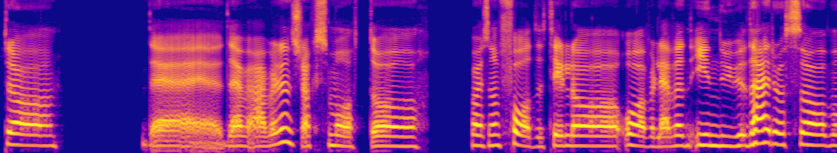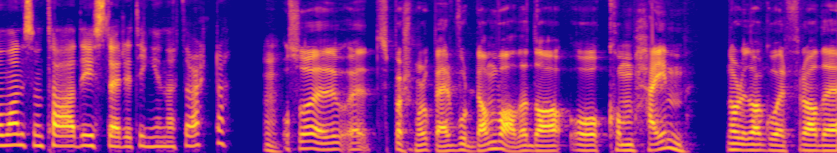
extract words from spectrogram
Så det, det er vel en slags måte å bare sånn få det til å overleve i nuet der, og så må man liksom ta de større tingene etter hvert, da. Mm. Og så er det et spørsmål oppi her. Hvordan var det da å komme hjem, når du da går fra det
